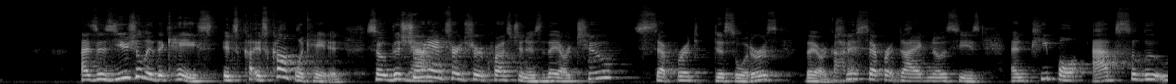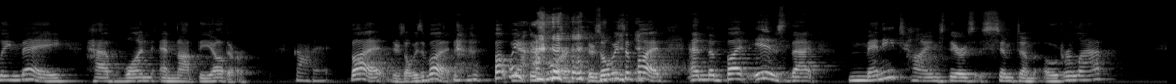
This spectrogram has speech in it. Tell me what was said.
As is usually the case, it's, it's complicated. So, the short yeah. answer to your question is they are two separate disorders. They are Got two it. separate diagnoses, and people absolutely may have one and not the other. Got it. But there's always a but. but wait, yeah. there's more. There's always a but. And the but is that many times there's symptom overlap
